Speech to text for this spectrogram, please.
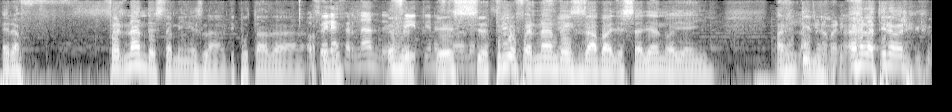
era Fernández también es la diputada. Ofelia Fernández, sí, tiene Es el trío Fernández sí. ahí en Argentina. Latinoamérica.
